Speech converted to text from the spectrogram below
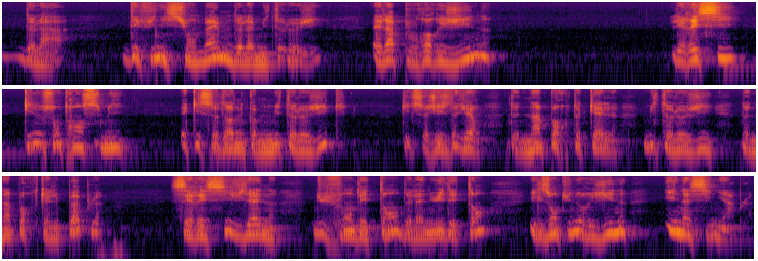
de la définition même de la mythologie. Elle a pour origine les récits qui nous sont transmis et qui se donnent comme mythologiques qu'il s'agisse d'ailleurs de n'importe quelle mythologie, de n'importe quel peuple, ces récits viennent du fond des temps, de la nuit des temps, ils ont une origine inassignable.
